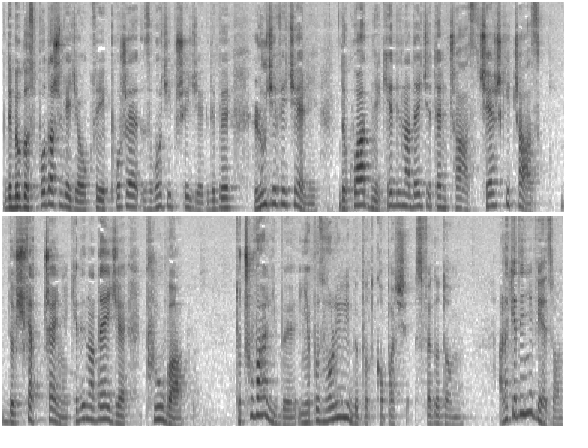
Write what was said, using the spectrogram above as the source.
Gdyby gospodarz wiedział, o której porze złodziej przyjdzie, gdyby ludzie wiedzieli dokładnie, kiedy nadejdzie ten czas, ciężki czas, doświadczenie, kiedy nadejdzie próba, to czuwaliby i nie pozwoliliby podkopać swego domu. Ale kiedy nie wiedzą,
